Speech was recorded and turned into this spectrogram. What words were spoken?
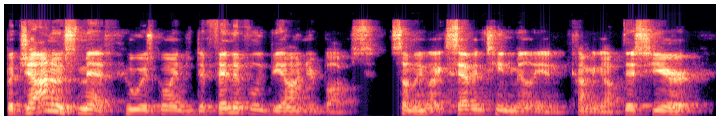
But Jonnu Smith, who is going to definitively be on your books, something like 17 million coming up this year.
